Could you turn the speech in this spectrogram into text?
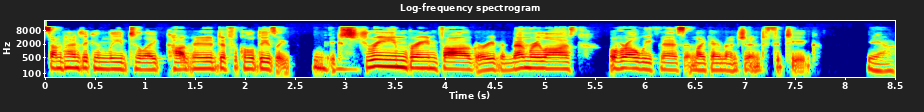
sometimes it can lead to like cognitive difficulties, like mm-hmm. extreme brain fog or even memory loss, overall weakness, and like I mentioned, fatigue. Yeah.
